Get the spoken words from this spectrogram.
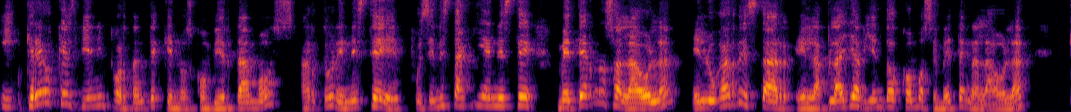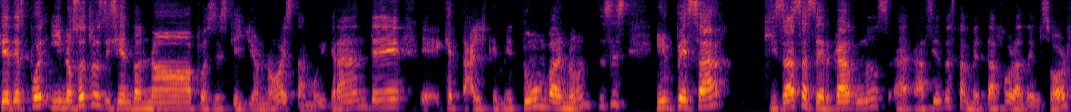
Y, creo que es bien importante que nos convirtamos, Arthur, en este, pues en esta guía, en este meternos a la ola, en lugar de estar en la playa viendo cómo se meten a la ola, que después, y nosotros diciendo, no, pues es que yo no, está muy grande, eh, ¿qué tal que me tumba, no? Entonces, empezar quizás acercarnos, haciendo esta metáfora del surf,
